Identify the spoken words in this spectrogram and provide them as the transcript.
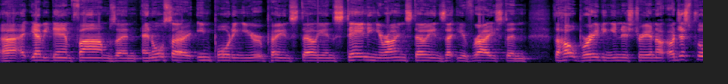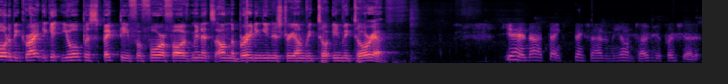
uh, at Yabby Dam Farms and, and also importing European stallions, standing your own stallions that you've raced, and the whole breeding industry. And I, I, just thought it'd be great to get your perspective for four or five minutes on the breeding industry on Victor- in Victoria. Yeah, no, thanks. Thanks for having me on, Toby. Appreciate it.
